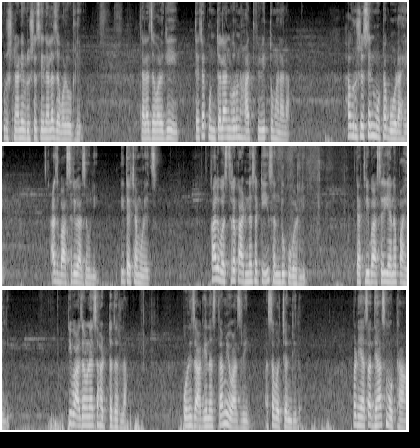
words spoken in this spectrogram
कृष्णाने वृषसेनाला जवळ ओढले. त्याला जवळ घेत त्याच्या कुंतलांवरून हात फिवीत तो म्हणाला हा वृषसेन मोठा गोड आहे. आज बासरी वाजवली. ती त्याच्यामुळेच. काल वस्त्र काढण्यासाठी संदूक उघडली. त्यातली बासरी यानं पाहिली. ती वाजवण्याचा हट्ट धरला. कोणी जागे नसता मी वाजवीन असं वचन दिलं. पण याचा ध्यास मोठा.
